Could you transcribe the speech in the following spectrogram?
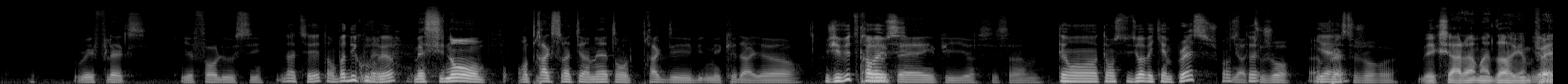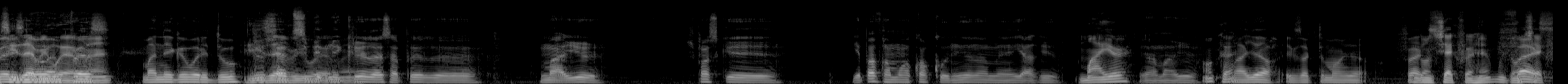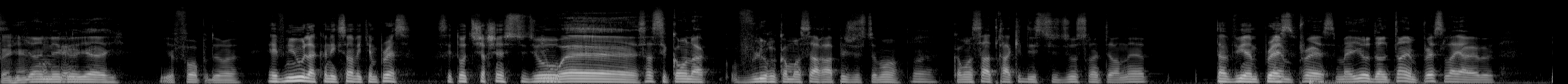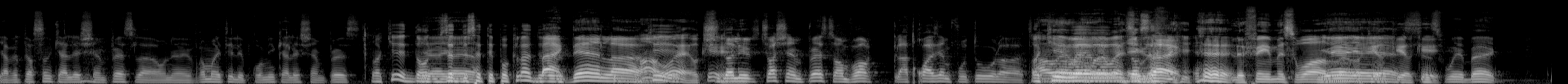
Rayflex, il est fort lui aussi. That's it. On va découvrir. Mais sinon, on, on traque sur Internet, on traque des beatmakers d'ailleurs. J'ai vu, tu travailles les aussi. paye, puis euh, c'est ça. T'es en, en studio avec Impress, je pense. Il y a que t'as- toujours. Yeah. Impress, toujours. ouais. Big shout out my dog Impress. He's everywhere, Impress. man. My nigga, what it do? Il y a He's un petit everywhere, man. beatmaker, là, s'appelle euh, Mailleux. Je pense que. Il n'est pas vraiment encore connu, là, mais il arrive. Meyer? Il y a Mailleux. OK. Meilleur, exactement, yeah. We're gonna Facts. check for him. We're gonna Facts. check for him. Young OK. nigga, yeah, il- il est fort pour de vrai. est venue où la connexion avec Impress? C'est toi, tu cherchais un studio? Ouais, ça c'est quand on a voulu recommencer à rapper justement. Ouais. Commencer à traquer des studios sur internet. T'as vu Impress? Impress. Mais yo, dans le temps, Impress, là, il y avait, il y avait personne qui allait chez Impress, là. On a vraiment été les premiers qui allaient chez Impress. Ok, donc Yeah, vous yeah, êtes de yeah. cette époque-là de... Back then, là. Ah ouais, OK. Je suis dans les, tu vas chez Impress, tu vas me voir la troisième photo, là. Ok, Ah ouais, ouais, ouais. c'est Exact. Le, le famous wall. Yeah, là. yeah, OK, yeah. OK, OK. Since way back.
